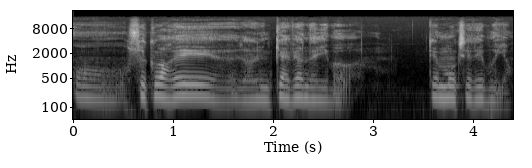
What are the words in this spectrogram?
on se croirait euh, dans une caverne d'Alibaba, tellement que c'était brillant.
